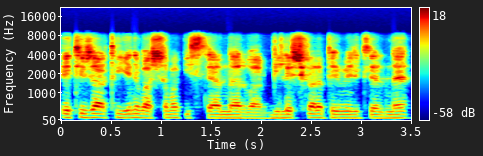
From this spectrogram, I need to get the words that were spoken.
e-ticarete yeni başlamak isteyenler var. Birleşik Arap Emirlikleri'nde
